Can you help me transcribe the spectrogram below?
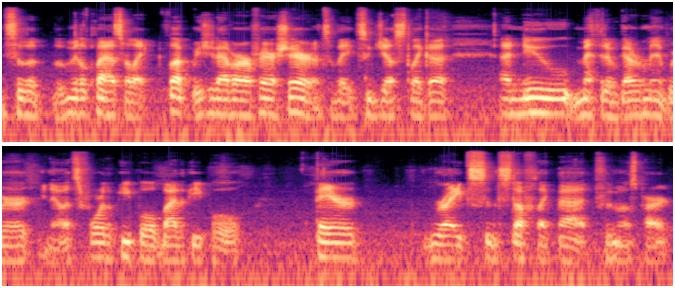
so the, the middle class are like, "Fuck, we should have our fair share," and so they suggest like a a new method of government where you know it's for the people by the people, fair rights and stuff like that for the most part.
